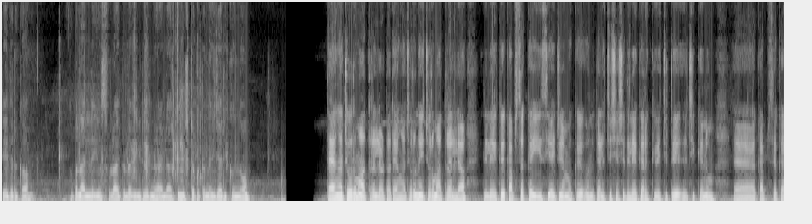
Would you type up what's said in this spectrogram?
ചെയ്തെടുക്കാം. അപ്പോൾ നല്ല യൂസ്ഫുൾ ആയിട്ടുള്ള വീഡിയോ എല്ലാവർക്കും ഇഷ്ടപ്പെട്ടെന്ന് വിചാരിക്കുന്നു. തേങ്ങാച്ചോറ് മാത്രമല്ല കേട്ടോ. തേങ്ങാച്ചോറ് നെയ്ച്ചോറ് മാത്രമല്ല ഇതിലേക്ക് കപ്സൊക്കെ ഈസി ആയിട്ട് നമുക്ക് ഒന്ന് തിളച്ച ശേഷം ഇതിലേക്ക് ഇറക്കി വെച്ചിട്ട് ചിക്കനും കപ്സൊക്കെ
